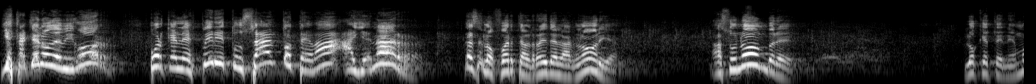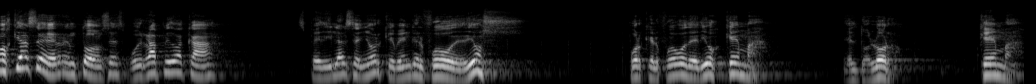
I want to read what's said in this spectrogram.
y está lleno de vigor, porque el Espíritu Santo te va a llenar. Déselo fuerte al Rey de la Gloria, a su nombre. Lo que tenemos que hacer entonces, voy rápido acá, es pedirle al Señor que venga el fuego de Dios, porque el fuego de Dios quema el dolor, quema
